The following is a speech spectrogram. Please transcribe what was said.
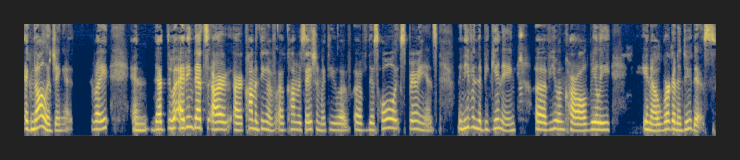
acknowledging it, right? And that I think that's our, our common thing of, of conversation with you of, of this whole experience. And even the beginning of you and Carl really, you know, we're going to do this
